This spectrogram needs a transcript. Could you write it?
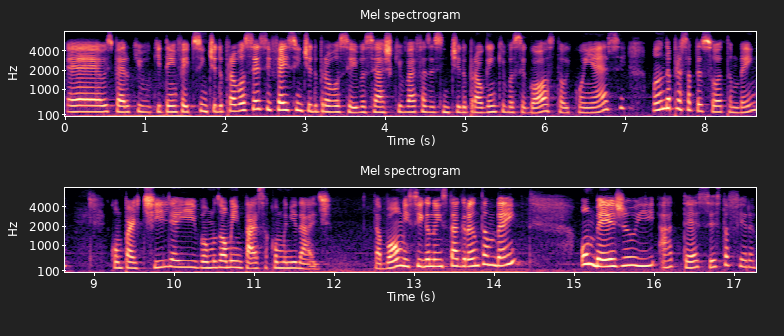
É, eu espero que, que tenha feito sentido para você. Se fez sentido para você e você acha que vai fazer sentido para alguém que você gosta ou conhece, manda para essa pessoa também. Compartilha e vamos aumentar essa comunidade. Tá bom? Me siga no Instagram também. Um beijo e até sexta-feira.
